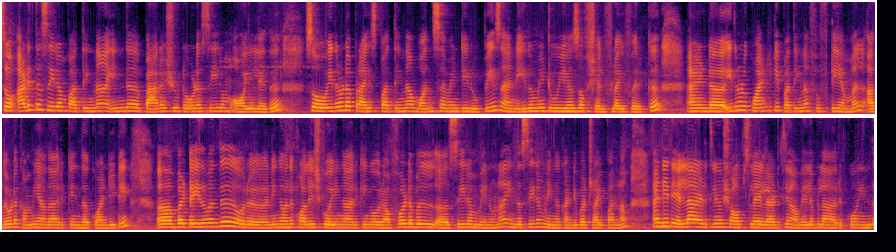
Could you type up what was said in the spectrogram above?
ஸோ அடுத்த சீரம் பார்த்திங்கன்னா இந்த பேராஷூட்டோட சீரம் ஆயில் இது. ஸோ இதனோட ப்ரைஸ் பார்த்திங்கன்னா ஒன் செவன்ட்டி ருபீஸ் அண்ட் இதுவுமே two years of shelf life இருக்குது அண்ட் இதனோட குவான்டிட்டி பார்த்திங்கன்னா ஃபிஃப்டி எம்எல் அதோட கம்மியாக தான் இருக்குது இந்த குவான்டிட்டி பட் uh, இது வந்து ஒரு நீங்கள் வந்து காலேஜ் கோயிங்காக இருக்கீங்க ஒரு அஃபோர்டபுள் uh, சீரம் வேணும்னா இந்த சீரம் நீங்கள் கண்டிப்பாக ட்ரை பண்ணலாம். அண்ட் இது எல்லா இடத்துலையும் ஷாப்ஸில் எல்லா இடத்துலையும் அவைலபிளாக இருக்கும் இந்த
